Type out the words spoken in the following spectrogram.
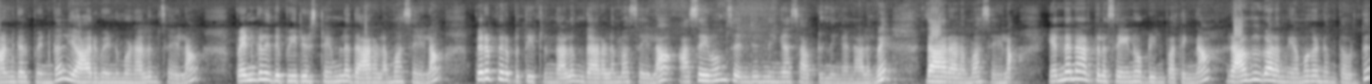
ஆண்கள் பெண்கள் யார் வேண்டுமானாலும் செய்யலாம். பெண்கள் இது பீரியட்ஸ் டைமில் தாராளமாக செய்யலாம். பிறப்பிறப்பு தீட்டு இருந்தாலும் தாராளமாக செய்யலாம். அசைவம் செஞ்சுருந்தீங்க சாப்பிட்ருந்தீங்கனாலுமே தாராளமாக செய்யலாம். எந்த நேரத்தில் செய்யணும் அப்படின்னு பார்த்தீங்கன்னா ராகு காலம் யமகண்டம் தவிர்த்து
